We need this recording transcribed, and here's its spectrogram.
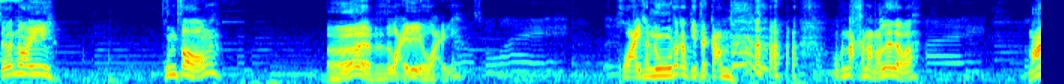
เจอหน่อย คุณสอง เออไหวดิไหว ควายธนูเท่ากับกิจกรรม มันหนักขนาดนั้นเลยเหรอวะ มา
